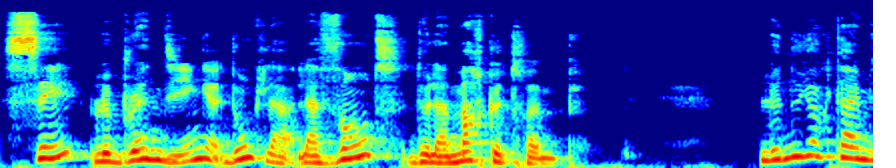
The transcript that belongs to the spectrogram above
c'est le branding, donc la, la vente de la marque Trump. Le New York Times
